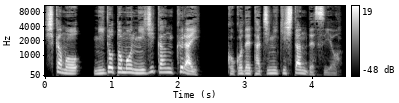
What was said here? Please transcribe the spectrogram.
しかも二度とも二時間くらいここで立ち聞きしたんですよ。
